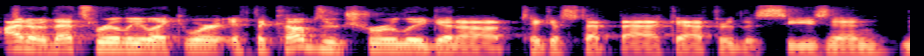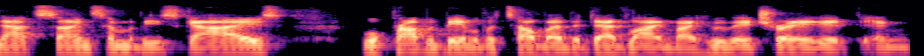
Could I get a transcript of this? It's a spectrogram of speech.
I don't know. That's really like where if the Cubs are truly gonna take a step back after the season, not sign some of these guys. We'll probably be able to tell by the deadline by who they trade it, and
